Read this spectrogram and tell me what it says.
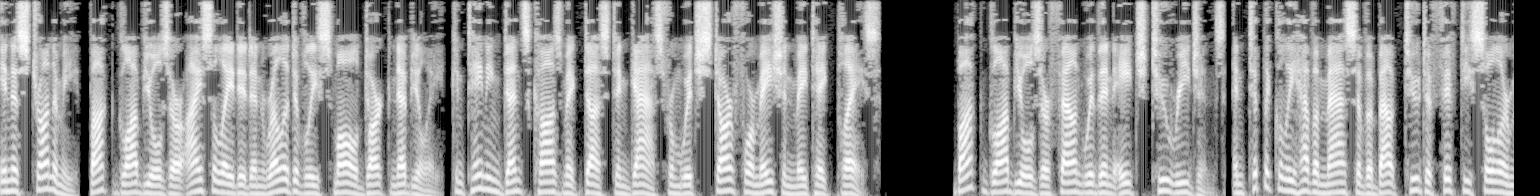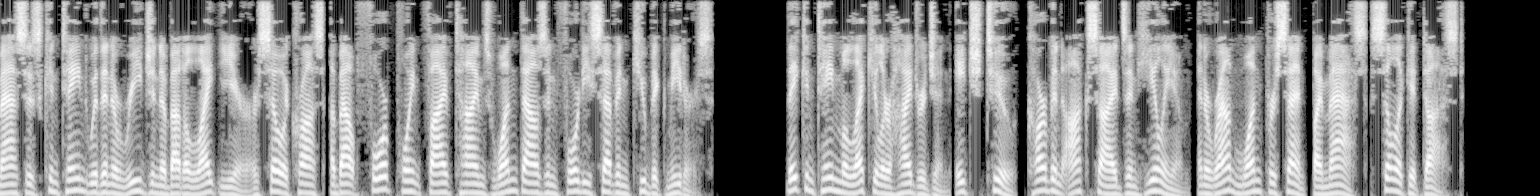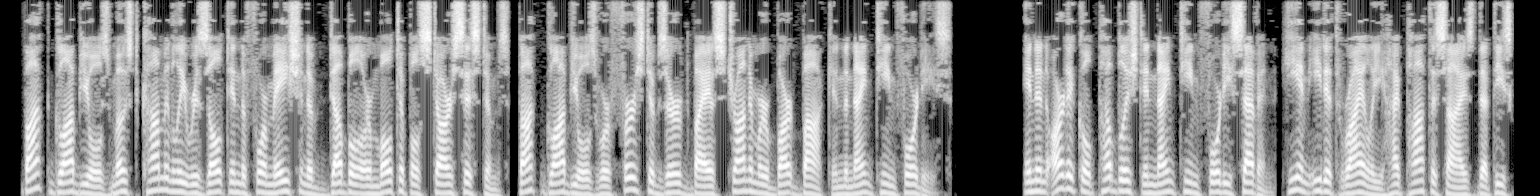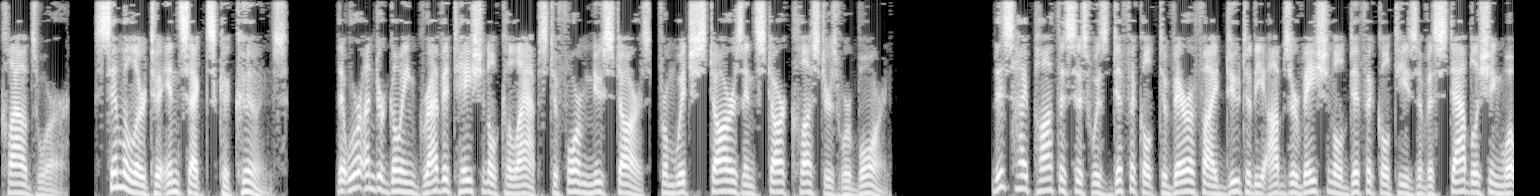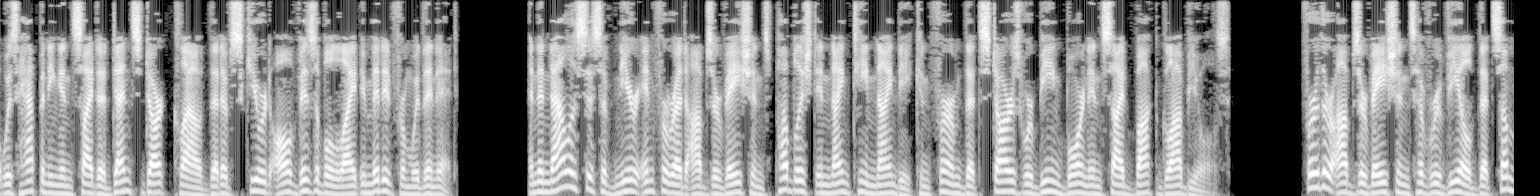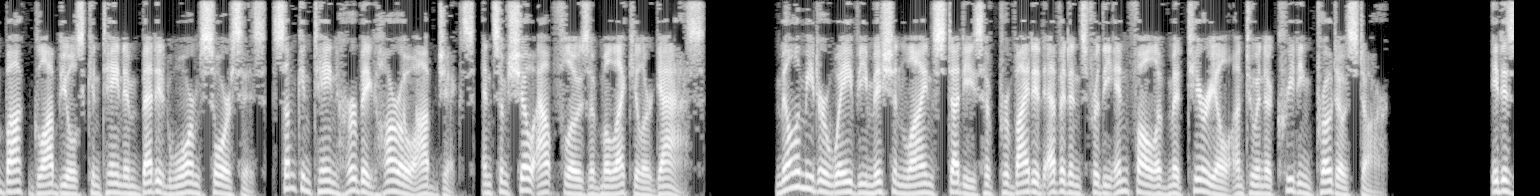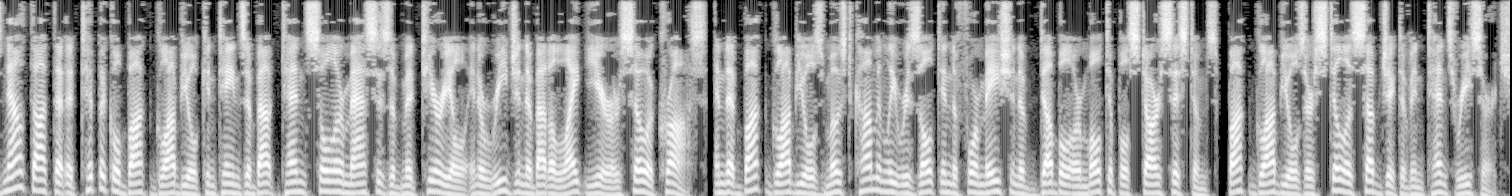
In astronomy, Bok globules are isolated and relatively small dark nebulae, containing dense cosmic dust and gas from which star formation may take place. Bok globules are found within H II regions, and typically have a mass of about 2 to 50 solar masses contained within a region about a light year or so across about 4.5 times 1047 cubic meters. They contain molecular hydrogen H2, carbon oxides and helium, and around 1% by mass silicate dust. Bok globules most commonly result in the formation of double or multiple star systems. Bok globules were first observed by astronomer Bart Bok in the 1940s. In an article published in 1947, he and Edith Reilly hypothesized that these clouds were similar to insects' cocoons that were undergoing gravitational collapse to form new stars, from which stars and star clusters were born. This hypothesis was difficult to verify due to the observational difficulties of establishing what was happening inside a dense dark cloud that obscured all visible light emitted from within it. An analysis of near-infrared observations published in 1990 confirmed that stars were being born inside Bok globules. Further observations have revealed that some Bok globules contain embedded warm sources, some contain Herbig-Haro objects, and some show outflows of molecular gas. Millimeter wave emission line studies have provided evidence for the infall of material onto an accreting protostar. It is now thought that a typical Bok globule contains about 10 solar masses of material in a region about a light year or so across, and that Bok globules most commonly result in the formation of double or multiple star systems. Bok globules are still a subject of intense research.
